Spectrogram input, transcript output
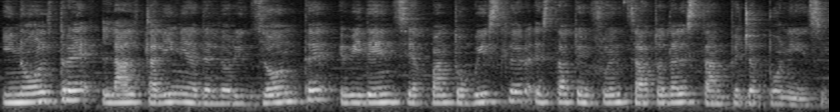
Inoltre l'alta linea dell'orizzonte evidenzia quanto Whistler è stato influenzato dalle stampe giapponesi.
